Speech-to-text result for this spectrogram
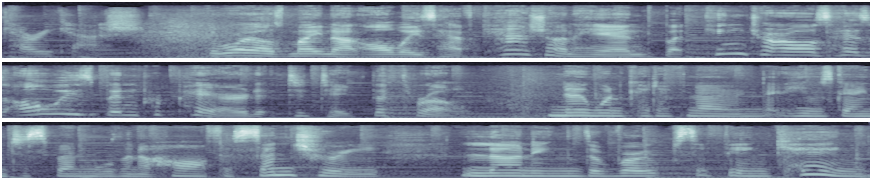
carry cash. The royals might not always have cash on hand, but King Charles has always been prepared to take the throne. No one could have known that he was going to spend more than a half a century learning the ropes of being king.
